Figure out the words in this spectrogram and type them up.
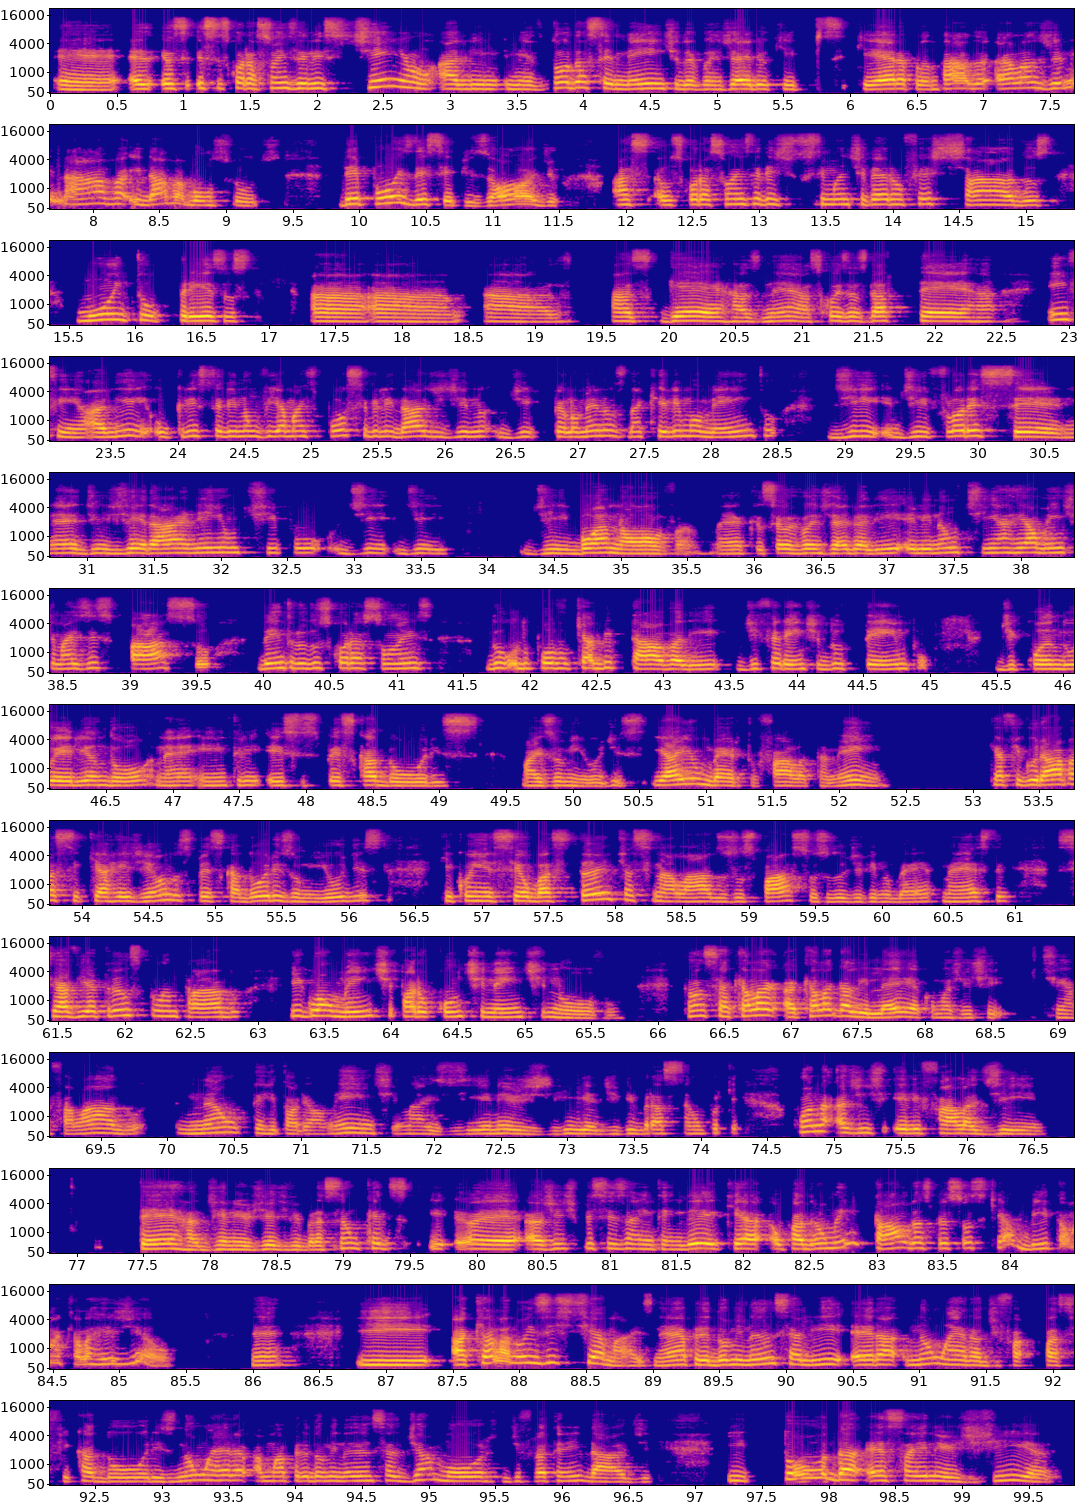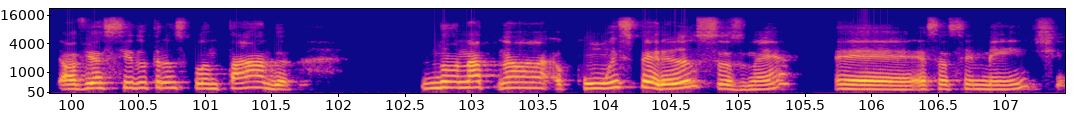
é, é esses corações eles tinham ali toda a semente do evangelho que, que era plantada, ela geminava e dava bons frutos. Depois desse episódio, as, os corações eles se mantiveram fechados, muito presos a, a, a, às guerras, né, as coisas da terra. enfim, ali o Cristo ele não via mais possibilidade de, de pelo menos naquele momento, de, de florescer, né, de gerar nenhum tipo de, de, de boa nova, né, que o seu evangelho ali ele não tinha realmente mais espaço dentro dos corações do, do povo que habitava ali, diferente do tempo de quando ele andou, né, entre esses pescadores mais humildes. E aí Humberto fala também que afigurava-se que a região dos pescadores humildes, que conheceu bastante assinalados os passos do Divino Mestre, se havia transplantado igualmente para o continente novo. Então, assim, aquela, aquela Galileia, como a gente tinha falado, não territorialmente, mas de energia, de vibração, porque quando a gente, ele fala de terra, de energia, de vibração, que é, a gente precisa entender que é o padrão mental das pessoas que habitam aquela região, né? E aquela não existia mais, né? A predominância ali era não era de pacificadores, não era uma predominância de amor, de fraternidade. E toda essa energia havia sido transplantada no, na, na, com esperanças, né? é, essa semente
